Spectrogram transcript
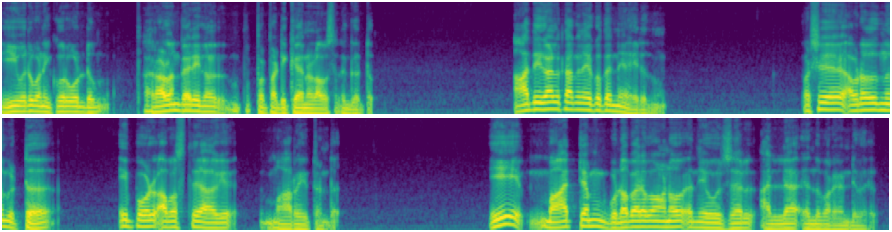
ഈ ഒരു മണിക്കൂർ കൊണ്ടും ധാരാളം കാര്യങ്ങൾ പഠിക്കാനുള്ള അവസരം കിട്ടും. ആദ്യകാലത്ത് അങ്ങനെയൊക്കെ തന്നെയായിരുന്നു. പക്ഷേ അവിടെ നിന്ന് വിട്ട് ഇപ്പോൾ അവസ്ഥയാകെ മാറിയിട്ടുണ്ട്. ഈ മാറ്റം ഗുണപരമാണോ എന്ന് ചോദിച്ചാൽ അല്ല എന്ന് പറയേണ്ടി വരും.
